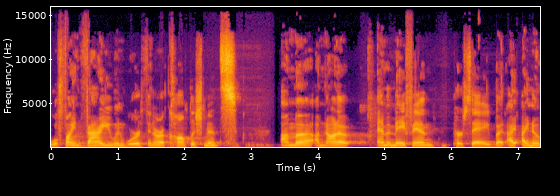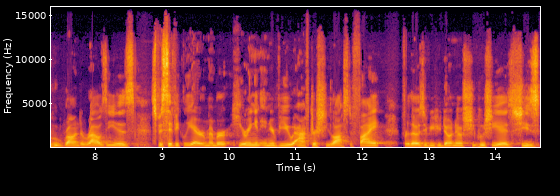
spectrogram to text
We'll find value and worth in our accomplishments. I'm, a, I'm not a MMA fan per se, but I, I know who Ronda Rousey is. Specifically, I remember hearing an interview after she lost a fight. For those of you who don't know who she is, she's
